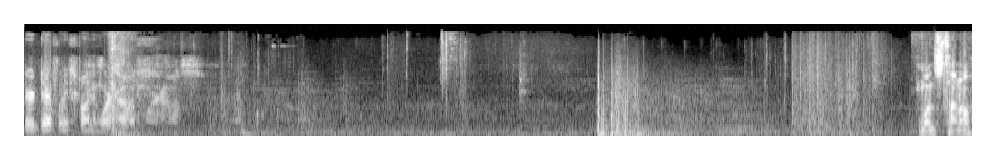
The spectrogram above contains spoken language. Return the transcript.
They're definitely spawning warehouse. One's tunnel.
